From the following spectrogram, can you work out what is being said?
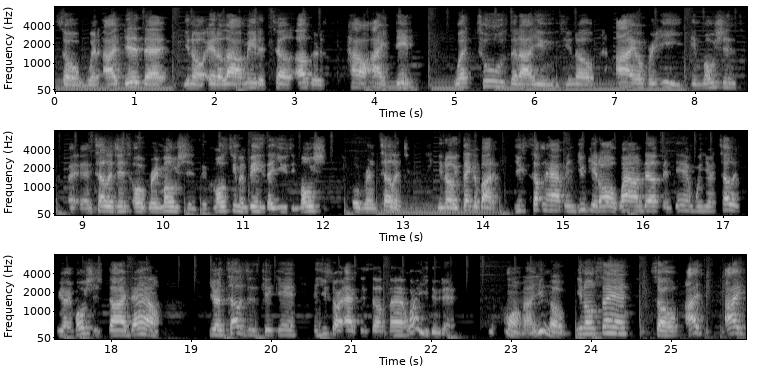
So when I did that, you know, it allowed me to tell others how I did it. What tools that I use? You know, I over E, emotions, uh, intelligence over emotions. Most human beings they use emotion over intelligence. You know, think about it. You something happened, you get all wound up, and then when your intelligence, your emotions die down, your intelligence kick in, and you start asking yourself, man, why you do that? Come on, man. You know, you know what I'm saying. So I I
